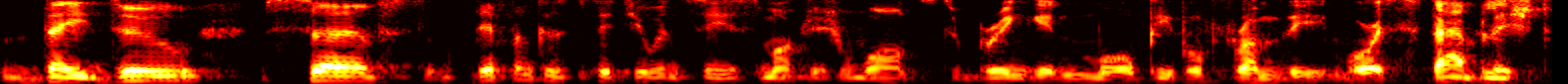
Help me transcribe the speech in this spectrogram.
they do serve different constituencies. Smotrich wants to bring in more people from the more established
